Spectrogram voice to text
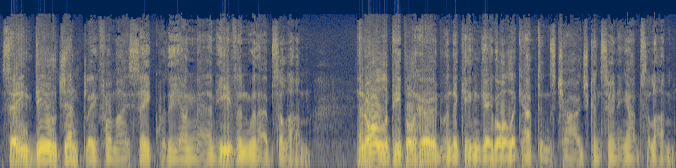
saying, Deal gently for my sake with the young man, even with Absalom. And all the people heard when the king gave all the captains charge concerning Absalom.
